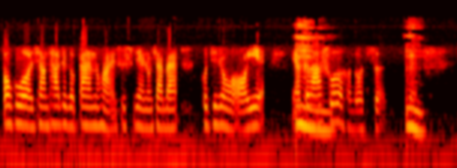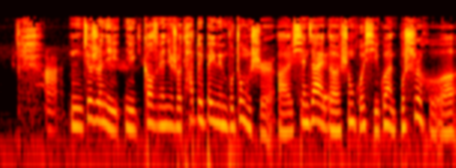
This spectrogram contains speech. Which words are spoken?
包括像他这个班的话，也是十点钟下班，后期让我熬夜，也跟他说了很多次，嗯，啊，嗯，就是你你告诉编辑说他对备孕不重视啊、现在的生活习惯不适合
